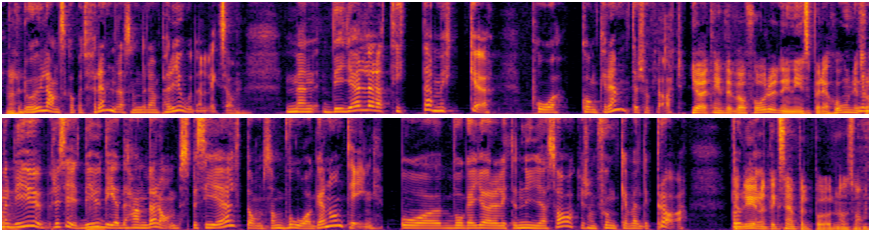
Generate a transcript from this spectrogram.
Nej. för då har ju landskapet förändrats under den perioden. Liksom. Mm. Men det gäller att titta mycket på konkurrenter såklart. Ja, jag tänkte, var får du din inspiration ifrån? Ja, men det är ju precis, det är ju mm. det det handlar om. Speciellt de som vågar någonting och vågar göra lite nya saker som funkar väldigt bra. Kan du ge något exempel på någon sån?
